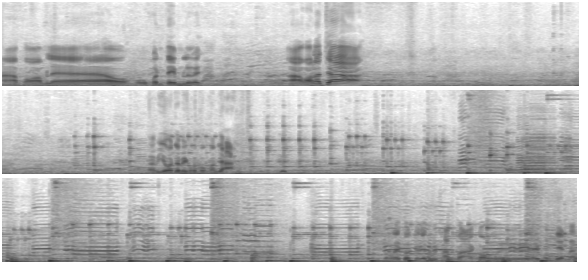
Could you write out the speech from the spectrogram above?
อ่าพร้อมแล้ว โอ้คนเต็มเลย อ่าพร้อมแล้วจ้าแต่พี่โยจะเป็นคนส่งสัญญาณตรงไลฟ์สดก็จะดูชัดกว่ากล้องมือไอ้ผมเจ็ดนะ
